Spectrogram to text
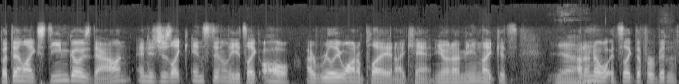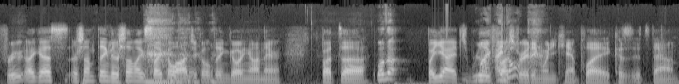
but then like Steam goes down, and it's just like instantly, it's like, oh, I really want to play, and I can't. You know what I mean? Like it's Yeah. I don't know. It's like the forbidden fruit, I guess, or something. There's some like psychological thing going on there, but uh, Well, the but yeah, it's really My- frustrating when you can't play because it's down.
